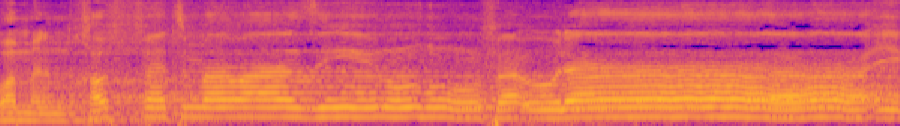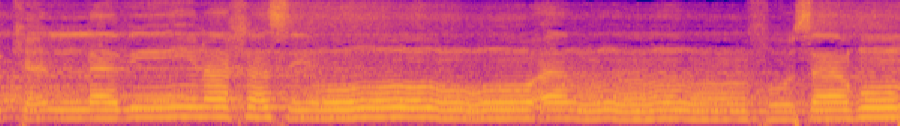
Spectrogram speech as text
ومن خفت موازينه فأولئك الذين خسروا أنفسهم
